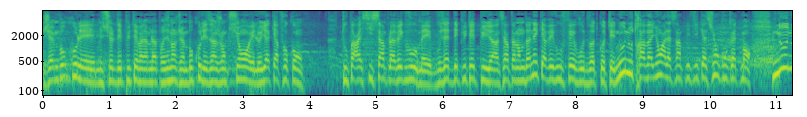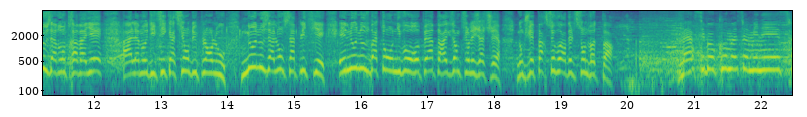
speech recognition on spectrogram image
J'aime beaucoup les, Monsieur le député, Madame la Présidente, j'aime beaucoup les injonctions et le yak à faucon. Tout paraît si simple avec vous, mais vous êtes député depuis un certain nombre d'années. Qu'avez-vous fait, vous, de votre côté Nous, nous travaillons à la simplification concrètement. Nous, nous avons travaillé à la modification du plan loup. Nous, nous allons simplifier. Et nous, nous battons au niveau européen, par exemple, sur les jachères. Donc, je ne vais pas recevoir des leçons de votre part. Merci beaucoup, monsieur le ministre.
